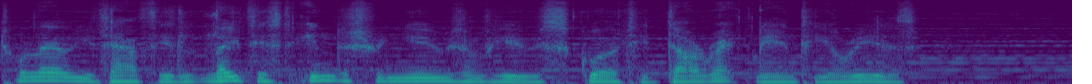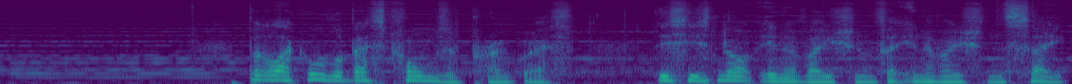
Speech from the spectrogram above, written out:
to allow you to have the latest industry news and views squirted directly into your ears. But like all the best forms of progress, this is not innovation for innovation's sake.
